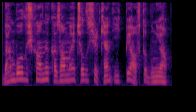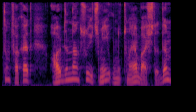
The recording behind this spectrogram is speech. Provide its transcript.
Ben bu alışkanlığı kazanmaya çalışırken ilk bir hafta bunu yaptım fakat ardından su içmeyi unutmaya başladım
